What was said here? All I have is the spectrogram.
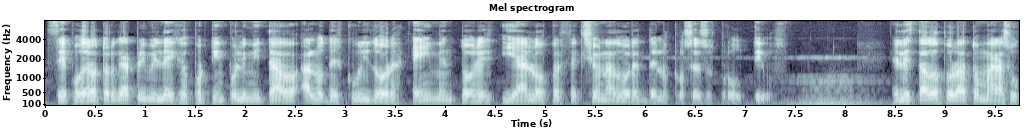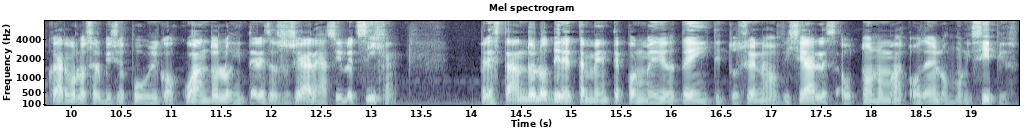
Se podrá otorgar privilegios por tiempo limitado a los descubridores e inventores y a los perfeccionadores de los procesos productivos. El Estado podrá tomar a su cargo los servicios públicos cuando los intereses sociales así lo exijan, prestándolos directamente por medio de instituciones oficiales autónomas o de los municipios.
